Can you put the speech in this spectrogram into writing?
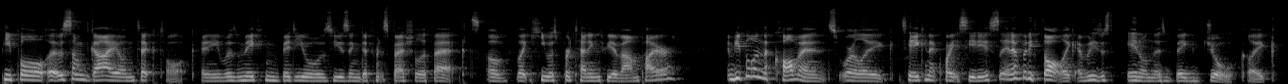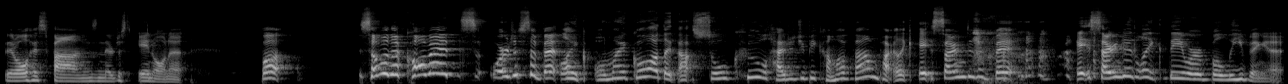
people it was some guy on TikTok and he was making videos using different special effects of like he was pretending to be a vampire And people in the comments were like taking it quite seriously, and everybody thought like everybody's just in on this big joke. Like they're all his fans and they're just in on it. But some of the comments were just a bit like, oh my god, like that's so cool. How did you become a vampire? Like it sounded a bit, it sounded like they were believing it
